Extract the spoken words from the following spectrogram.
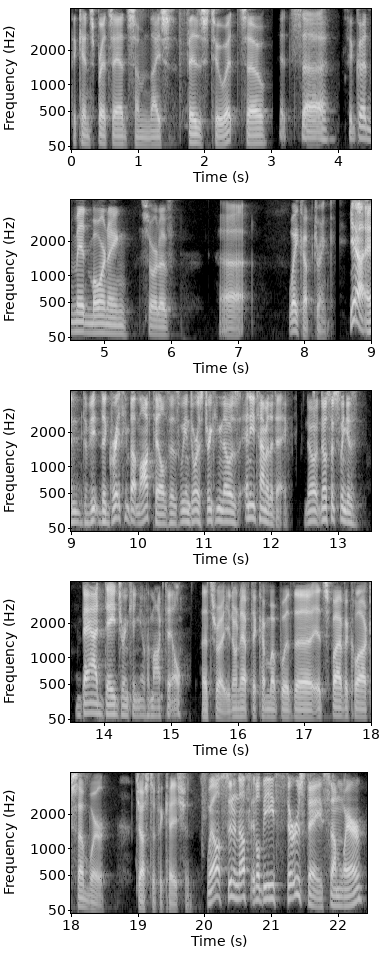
the Kin Spritz adds some nice fizz to it. So it's uh, it's a good mid morning sort of uh, wake up drink. Yeah, and the, the great thing about mocktails is we endorse drinking those any time of the day. No, no such thing as bad day drinking of a mocktail. That's right. You don't have to come up with uh, it's five o'clock somewhere justification. Well, soon enough, it'll be Thursday somewhere.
